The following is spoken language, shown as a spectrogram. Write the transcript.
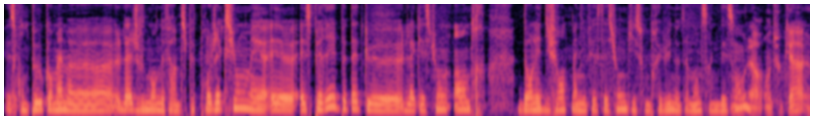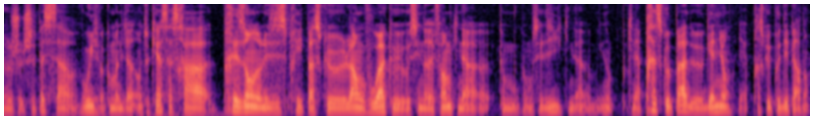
Est-ce qu'on peut quand même, euh, là je vous demande de faire un petit peu de projection, mais espérer peut-être que la question entre dans les différentes manifestations qui sont prévues, notamment le 5 décembre? Alors, en tout cas, je ne sais pas si ça. Oui, comment dire. En tout cas, ça sera présent dans les esprits parce que là, on voit que c'est une réforme qui n'a, comme, comme on s'est dit, qui n'a, qui n'a presque pas de gagnants. Il n'y a presque que des perdants.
